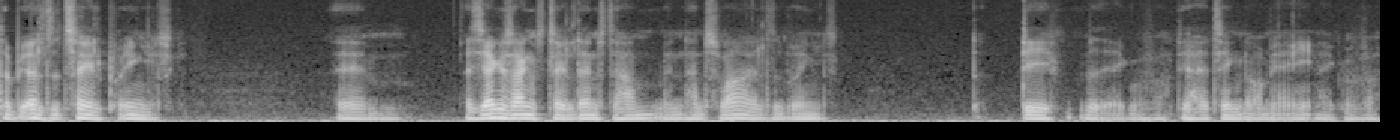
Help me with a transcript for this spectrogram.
der bliver altid talt på engelsk. Øhm, altså jeg kan sagtens tale dansk til ham, men han svarer altid på engelsk. Det ved jeg ikke hvorfor. Det har jeg tænkt over, men jeg aner ikke hvorfor.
